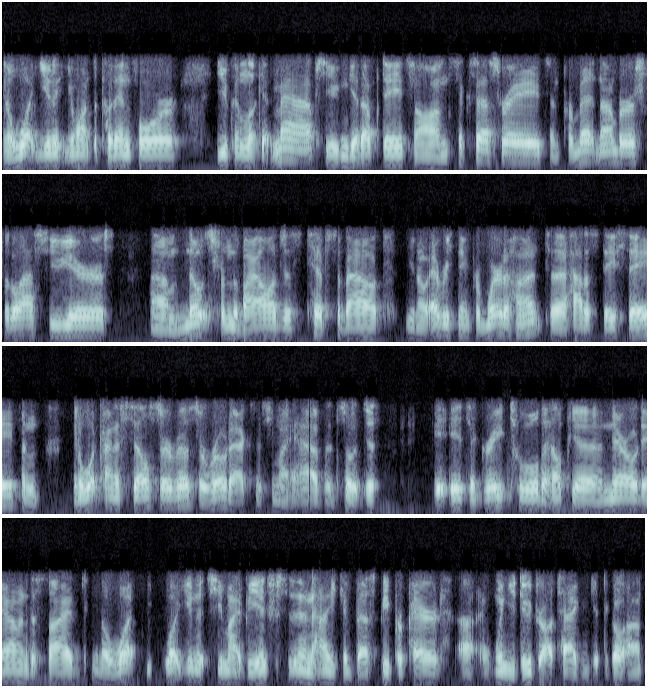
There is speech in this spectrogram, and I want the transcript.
you know, what unit you want to put in for you can look at maps. You can get updates on success rates and permit numbers for the last few years. Um, notes from the biologist, tips about you know everything from where to hunt to how to stay safe, and you know what kind of cell service or road access you might have. And so it just it's a great tool to help you narrow down and decide, you know, what what units you might be interested in and how you can best be prepared uh, when you do draw a tag and get to go hunt.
